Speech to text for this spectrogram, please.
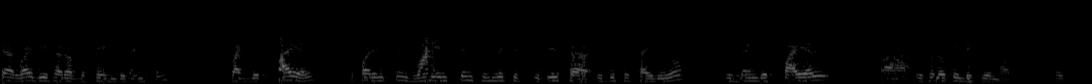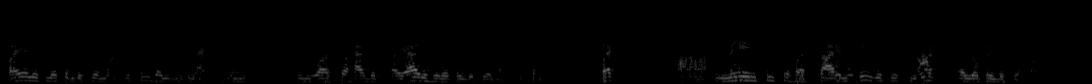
star Y, these are of the same dimensions. But this pile, so for instance, one instance in which it, it is a, it is a sideo is when this pile uh, is a local diffeomorphism. So if pile is local diffeomorphism, then you can actually, you also have that pi r is a local diffeomorphism. But uh, in many instances of SAR imaging, this is not a local diffeomorphism.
